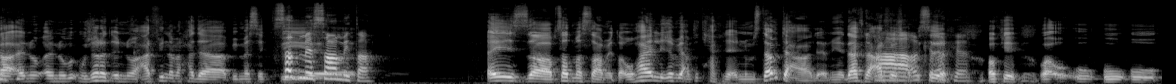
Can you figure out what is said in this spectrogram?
آه، انه إنه مجرد إنه عارفين لما حدا بيمسك في صدمة صامتة. إي بالضبط صدمة صامتة. وهاي اللي جنبي عم تضحك لأنه مستمتعة لأنه هي داخلة عارفة إيش آه عم okay بيصير. أوكي. أوكي. و... و... و... و...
